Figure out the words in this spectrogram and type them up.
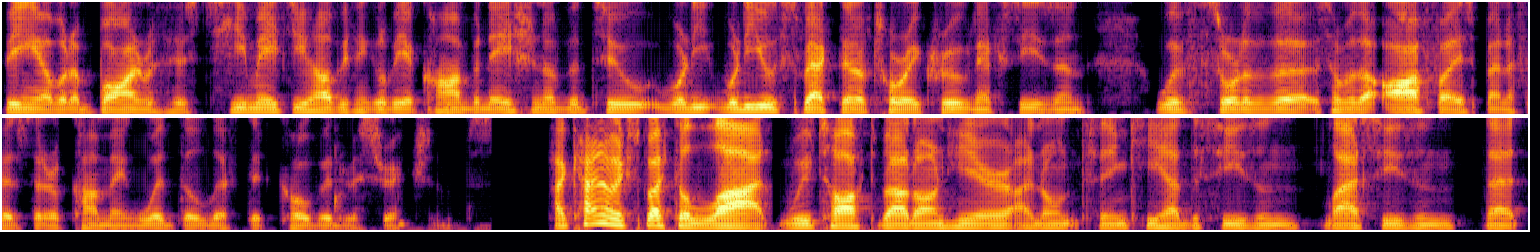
being able to bond with his teammates? Do you help? Do You think it'll be a combination of the two? What do you What do you expect out of Torey Krug next season with sort of the some of the off ice benefits that are coming with the lifted COVID restrictions? I kind of expect a lot. We've talked about on here. I don't think he had the season last season that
